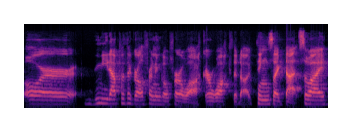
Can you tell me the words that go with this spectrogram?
or meet up with a girlfriend and go for a walk or walk the dog, things like that. So I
